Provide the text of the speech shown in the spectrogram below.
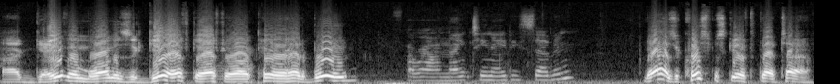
I gave him one as a gift after our pair had a brood. Around 1987? Yeah, it was a Christmas gift at that time.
